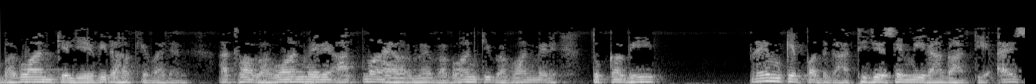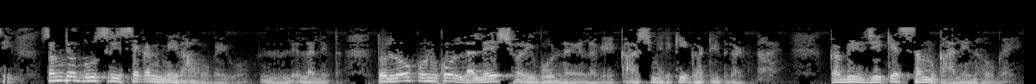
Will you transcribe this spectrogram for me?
भगवान के लिए विरह के भजन। अथवा भगवान मेरे आत्मा है और मैं भगवान की भगवान मेरे तो कभी प्रेम के पद गाती, जैसे मीरा गाती, ऐसी। समझो दूसरी सेकंड मीरा हो गई वो ललित। तो लोग उनको ललेश्वरी बोलने लगे, काश्मीर की घटित घटना है। कबीर जी के समकालीन हो गई।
